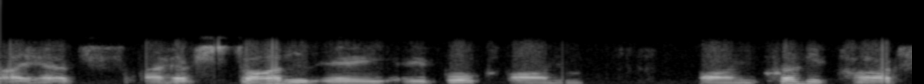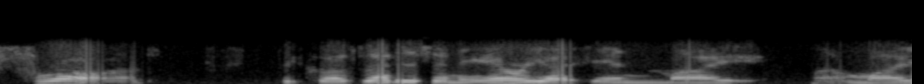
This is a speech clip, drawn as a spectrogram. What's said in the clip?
I have I have started a, a book on on credit card fraud because that is an area in my my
